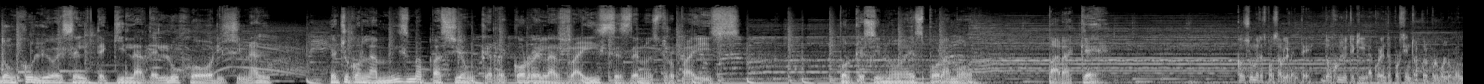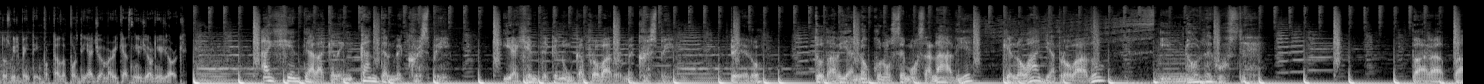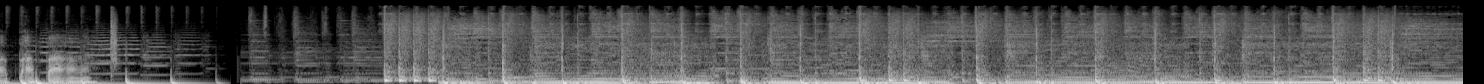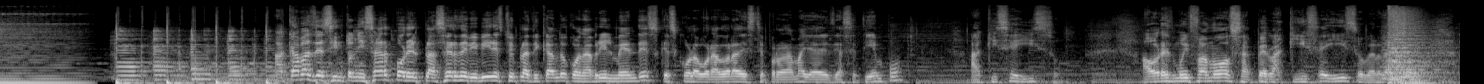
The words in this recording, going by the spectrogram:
Don Julio es el tequila de lujo original, hecho con la misma pasión que recorre las raíces de nuestro país. Porque si no es por amor, ¿para qué? Consume responsablemente. Don Julio Tequila, 40% alcohol por volumen, 2020. Importado por Diageo Americas, New York, New York. Hay gente a la que le encanta el McCrispy y hay gente que nunca ha probado el McCrispy. Pero todavía no conocemos a nadie que lo haya probado y no le guste. Para pa. Acabas de sintonizar por el placer de vivir. Estoy platicando con Abril Méndez, que es colaboradora de este programa ya desde hace tiempo. Aquí se hizo. Ahora es muy famosa, pero aquí se hizo, ¿verdad?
